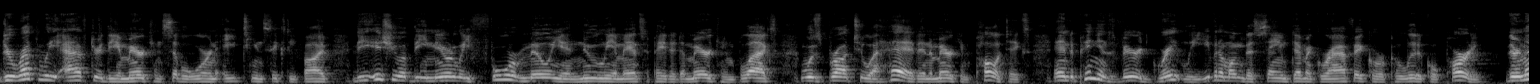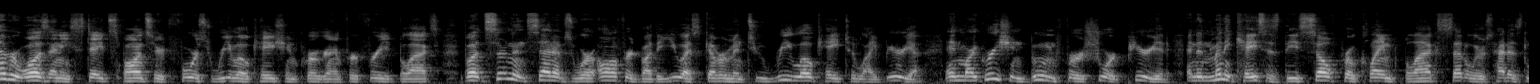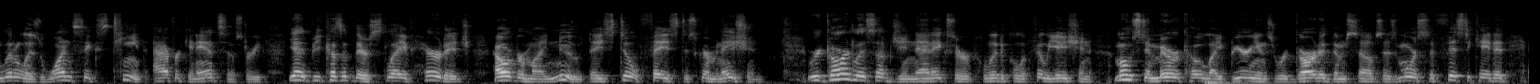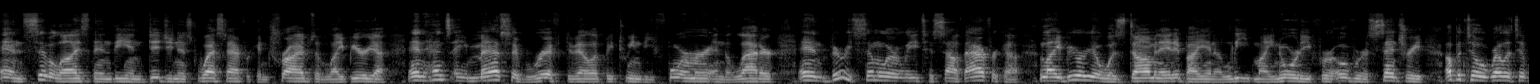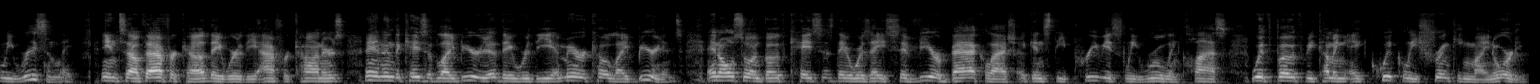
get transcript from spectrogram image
Directly after the American Civil War in 1865, the issue of the nearly 4 million newly emancipated American blacks was brought to a head in American politics, and opinions varied greatly even among the same demographic or political party. There never was any state-sponsored forced relocation program for freed blacks, but certain incentives were offered by the U.S. government to relocate to Liberia, and migration boomed for a short period, and in many cases these self-proclaimed black settlers had as little as 1/16th African ancestry, yet because of their slave heritage, however minute, they still faced discrimination. Regardless of genetics or political affiliation, most Americo-Liberians regarded themselves as more sophisticated and civilized than the indigenous West African tribes of Liberia, and hence a massive rift developed between the former and the latter, and very similarly to South Africa, Liberia was dominated by an elite minority for over a century up until relatively recently. In South Africa, they were the Afrikaners, and in the case of Liberia, they were the Americo-Liberians, and also in both cases there was a severe backlash against the previously ruling class, with both becoming a quickly shrinking minority.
